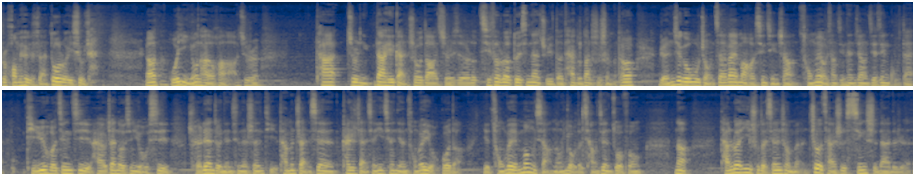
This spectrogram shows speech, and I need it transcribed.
不是荒谬艺术展，堕落艺术展。然后我引用他的话啊，就是他就是你，大家可以感受到，其实希特勒希特勒对现代主义的态度到底是什么？他说，人这个物种在外貌和性情上，从没有像今天这样接近古代。体育和竞技，还有战斗性游戏，锤炼着年轻的身体，他们展现开始展现一千年从未有过的，也从未梦想能有的强健作风。那谈论艺术的先生们，这才是新时代的人。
